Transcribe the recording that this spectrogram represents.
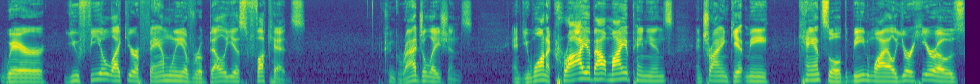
where you feel like you're a family of rebellious fuckheads. Congratulations. And you want to cry about my opinions and try and get me canceled. Meanwhile, your heroes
